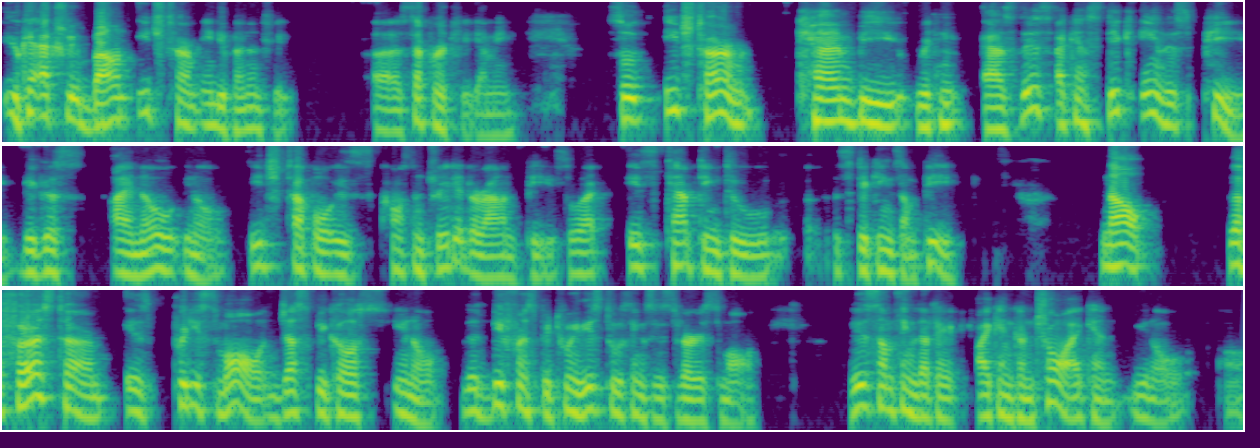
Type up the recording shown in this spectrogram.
you can actually bound each term independently, uh, separately, I mean. So each term can be written as this. I can stick in this P because I know, you know, each tuple is concentrated around P. So it's tempting to stick in some P. Now, the first term is pretty small just because, you know, the difference between these two things is very small. This is something that I, I can control. I can, you know, uh,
